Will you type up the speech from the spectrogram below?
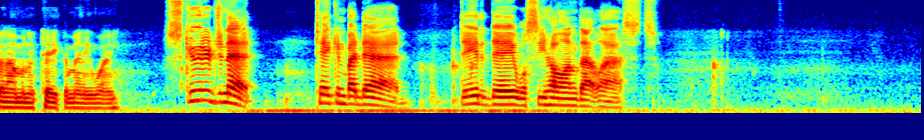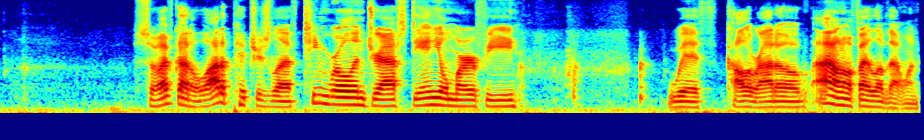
but I'm gonna take him anyway. Scooter Gennett, taken by Dad. Day to day, we'll see how long that lasts. So I've got a lot of pitchers left. Team Roland drafts Daniel Murphy with Colorado. I don't know if I love that one.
